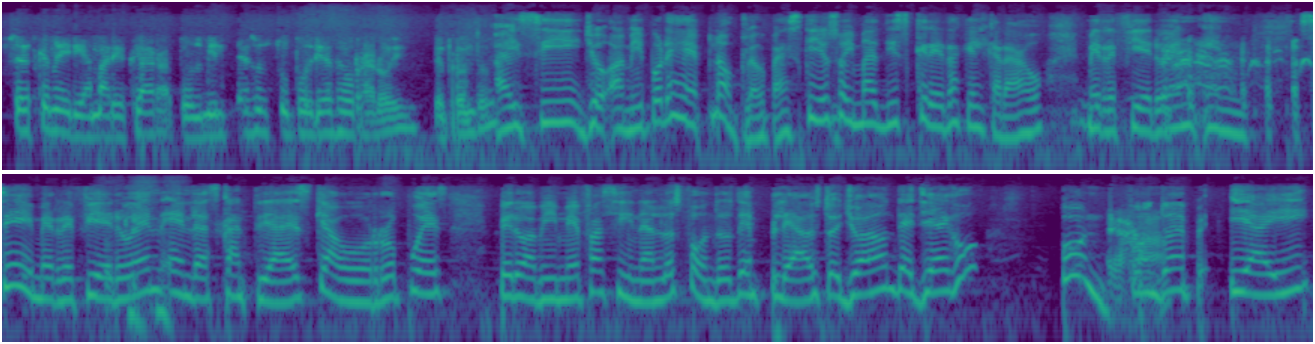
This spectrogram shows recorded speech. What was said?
¿Ustedes qué me diría, María Clara? ¿Dos mil pesos tú podrías ahorrar hoy de pronto? Ay, sí, yo, a mí, por ejemplo, no, claro, es que yo soy más discreta que el carajo. Me refiero en, sí, me refiero en, en las cantidades que ahorro, pues, pero a mí me fascinan los fondos de empleados. Yo a donde llego, ¡pum! Fondo y ahí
